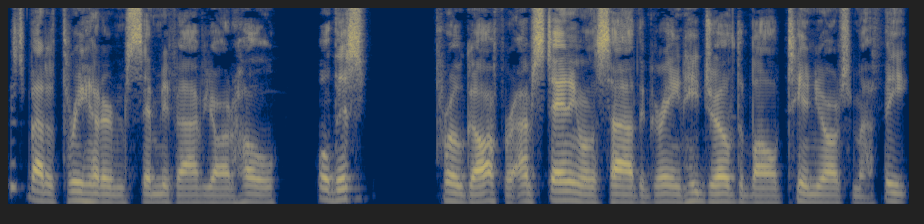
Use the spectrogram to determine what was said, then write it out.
was about a 375 yard hole. Well, this pro golfer, I'm standing on the side of the green. He drove the ball 10 yards from my feet.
